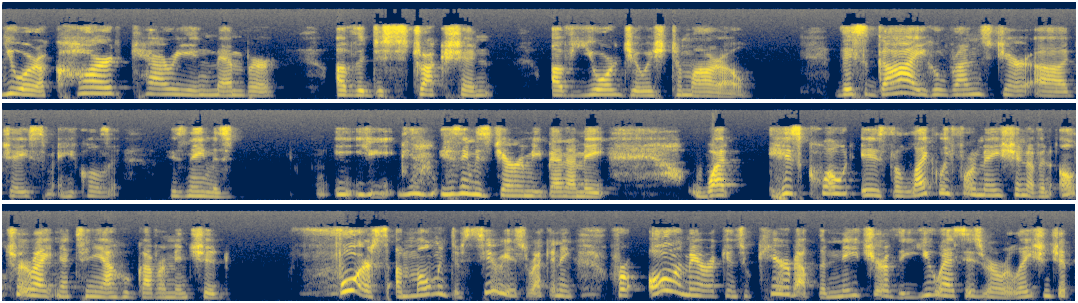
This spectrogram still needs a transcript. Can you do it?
you are a card carrying member of the destruction of your Jewish tomorrow. This guy who runs Jer- uh, Jason, he calls it, his name is his name is Jeremy Ben Ami. What his quote is the likely formation of an ultra right Netanyahu government should force a moment of serious reckoning for all Americans who care about the nature of the U.S. Israel relationship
